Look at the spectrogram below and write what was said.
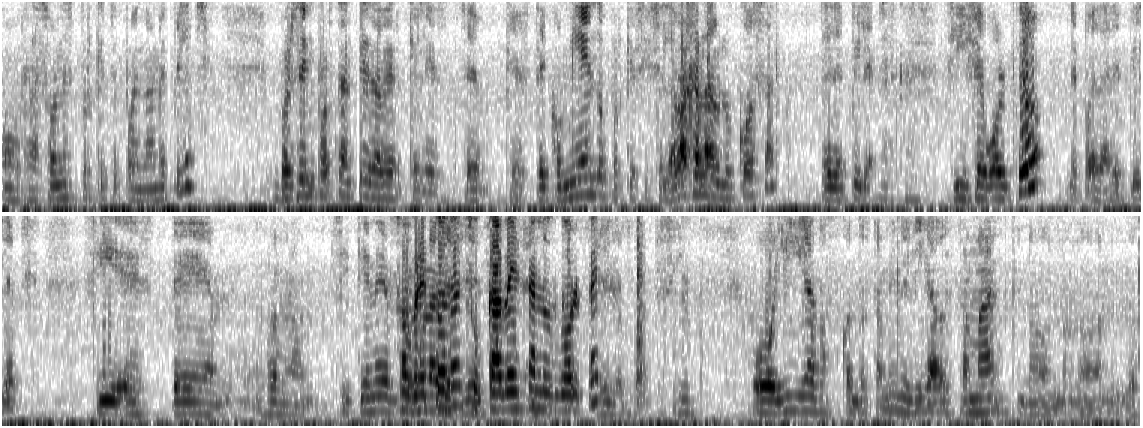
o razones porque te pueden dar una epilepsia. Por eso es importante saber que, le, que esté comiendo, porque si se le baja la glucosa, le da epilepsia. Si se golpeó, le puede dar epilepsia. Si este, bueno, si tiene sobre todo en su cabeza los, golpes. Sí, los o el hígado, cuando también el hígado está mal, no, no, no, los,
